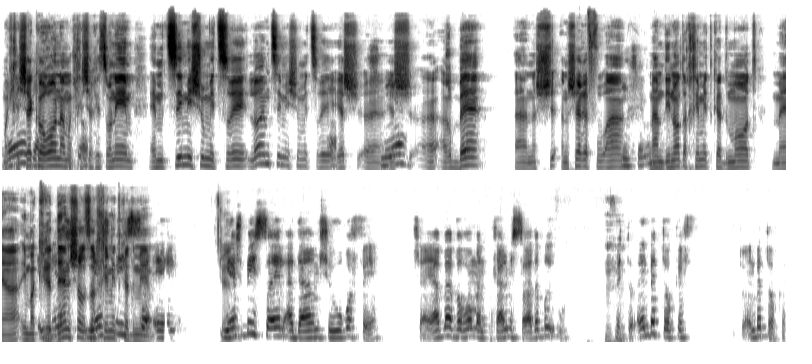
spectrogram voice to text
מכחישי קורונה. מכחישי חיסונים, המציא מישהו מצרי, לא המציא מישהו מצרי, אה, יש אה, אה, הרבה אנשי, אנשי רפואה תנשמו. מהמדינות הכי מתקדמות, מה, עם יש- הקרדנשלס יש הכי מתקדמים. בישראל- כן. יש בישראל אדם שהוא רופא, שהיה בעברו מנכ"ל משרד הבריאות. וטוען בתוקף, טוען בתוקף,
